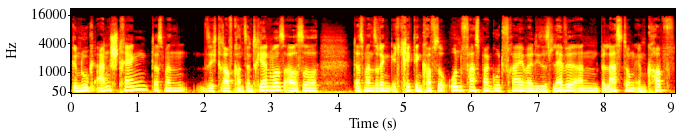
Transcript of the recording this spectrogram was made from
genug anstrengend, dass man sich darauf konzentrieren muss, auch so, dass man so den, ich krieg den Kopf so unfassbar gut frei, weil dieses Level an Belastung im Kopf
